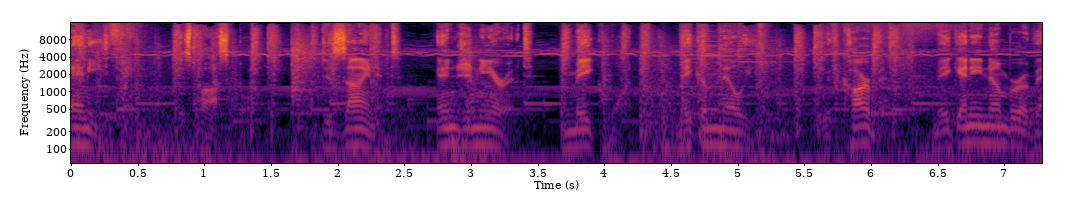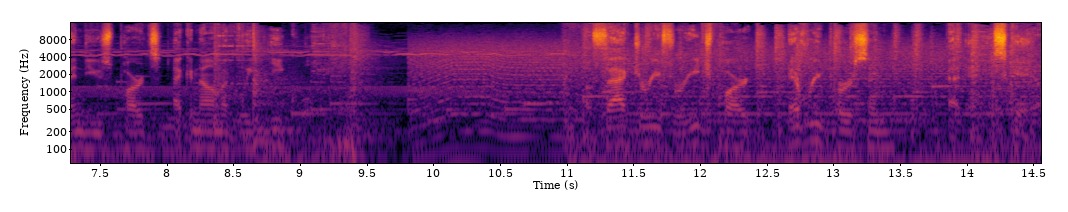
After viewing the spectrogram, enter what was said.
Anything is possible. Design it, engineer it, make one, make a million. With Carbon, make any number of end-use parts economically equally. A factory for each part, every person, at any scale.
